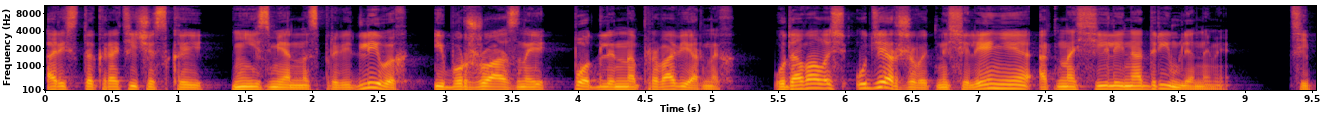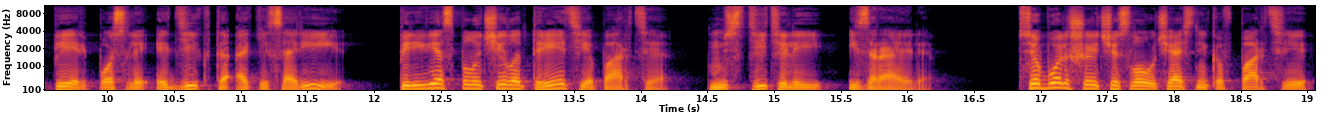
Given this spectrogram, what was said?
аристократической неизменно справедливых и буржуазной подлинно правоверных – удавалось удерживать население от насилий над римлянами. Теперь, после эдикта о Кесарии, перевес получила третья партия – мстителей Израиля. Все большее число участников партии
